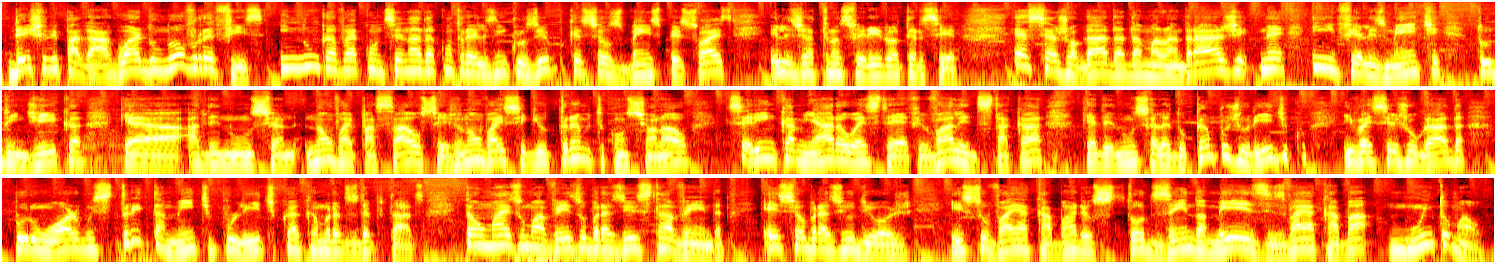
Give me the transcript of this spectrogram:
deixa de pagar, aguarda um novo refis e nunca vai acontecer nada contra eles, inclusive porque seus bens pessoais eles já transferiram a terceiro. Essa é a jogada da malandragem, né? E infelizmente tudo indica que a, a denúncia não vai passar, ou seja, não vai seguir o trâmite constitucional seria encaminhar ao STF. Vale destacar que a denúncia é do campo jurídico e vai ser julgada por um órgão estritamente político, a Câmara dos Deputados. Então, mais uma vez, o Brasil está à venda. Esse é o Brasil de hoje. Isso vai acabar, eu estou dizendo há meses, vai acabar muito mal.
